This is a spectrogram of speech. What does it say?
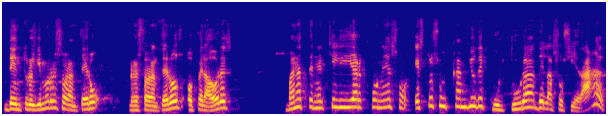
dentro del gremio restaurantero, restauranteros, operadores, van a tener que lidiar con eso. Esto es un cambio de cultura de la sociedad.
